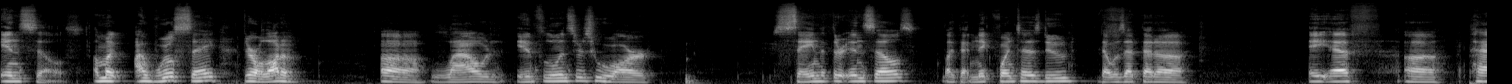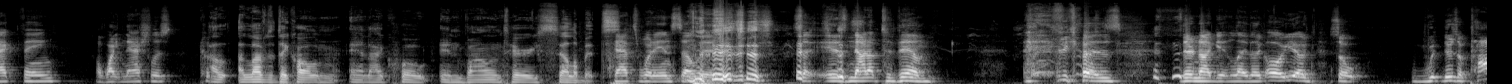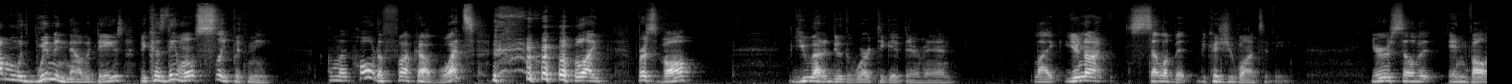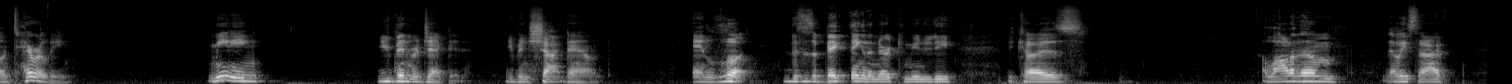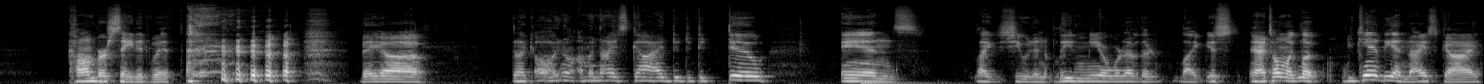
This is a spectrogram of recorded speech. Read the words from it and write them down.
incels." I'm like, I will say there are a lot of uh, loud influencers who are saying that they're incels, like that Nick Fuentes dude that was at that uh, AF uh, pack thing, a white nationalist. I, I love that they call them, and I quote, involuntary celibates. That's what incel is. It's just, so it is not up to them because they're not getting laid. Like, oh yeah, so w- there's a problem with women nowadays because they won't sleep with me. I'm like, hold the fuck up, what? like, first of all, you got to do the work to get there, man. Like, you're not celibate because you want to be. You're celibate involuntarily, meaning you've been rejected, you've been shot down. And look, this is a big thing in the nerd community because a lot of them, at least that I've conversated with, they uh, they're like, oh, you know, I'm a nice guy, do do do do, and like she would end up leaving me or whatever. Like it's, and I told him like, look, you can't be a nice guy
